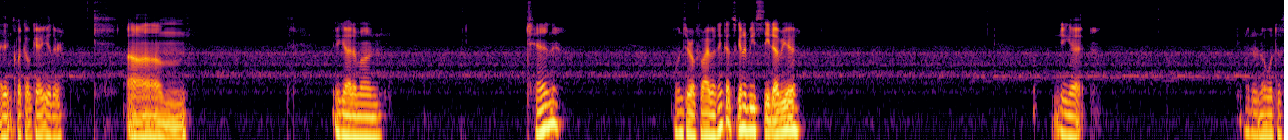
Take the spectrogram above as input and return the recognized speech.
I didn't click OK either. Um, you got him on 10 105. I think that's going to be CW. You got I don't know what this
